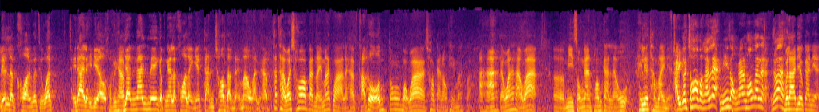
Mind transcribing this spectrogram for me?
เล่นละครก็ถือว่า ใช้ได้เลยทีเดียวขอบคุณครับ อย่างงานเพลงกับงานละครอะไรอย่างเงี้ยกันชอบแบบไหนมากกว่ากันครับ ถ้าถามว่าชอบแบบไหนมากกว่าแหละครับ ครับผมต้องบอกว่าชอบการร้องเพลงมากกว่า อะฮะแต่ว่าถ้าถามว่าเอ่อมีสองงานพร้อมกันแล้วให้เลือกทำอะไรเนี่ย ใครก็ชอบแบบนั้นแหละมีสองงานพร้อมกันแหละใช่ป่ะ เวลาเดียวกันเนี่ย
